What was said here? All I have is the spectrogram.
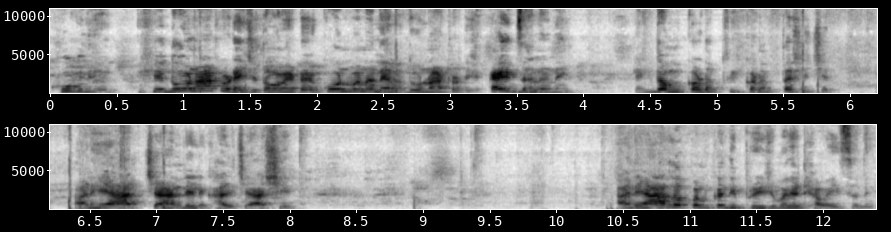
खूप हे दोन आठवड्याचे टोमॅटो आहे. कोण म्हणून याला दोन आठवड्याचे? काहीच झालं नाही. एकदम कडक ती कडक तशीच आहेत. आणि हे आजचे आणलेले खालचे असे. आणि आलं पण कधी फ्रीजमध्ये ठेवायचं नाही.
